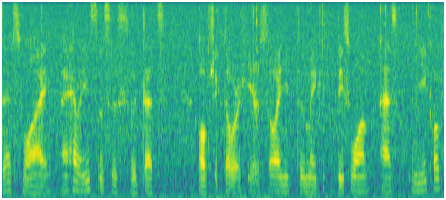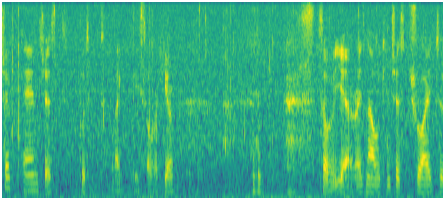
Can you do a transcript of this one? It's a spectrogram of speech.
that's why I have instances with that object over here. So I need to make this one as unique object and just put it like this over here. So yeah right now we can just try to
